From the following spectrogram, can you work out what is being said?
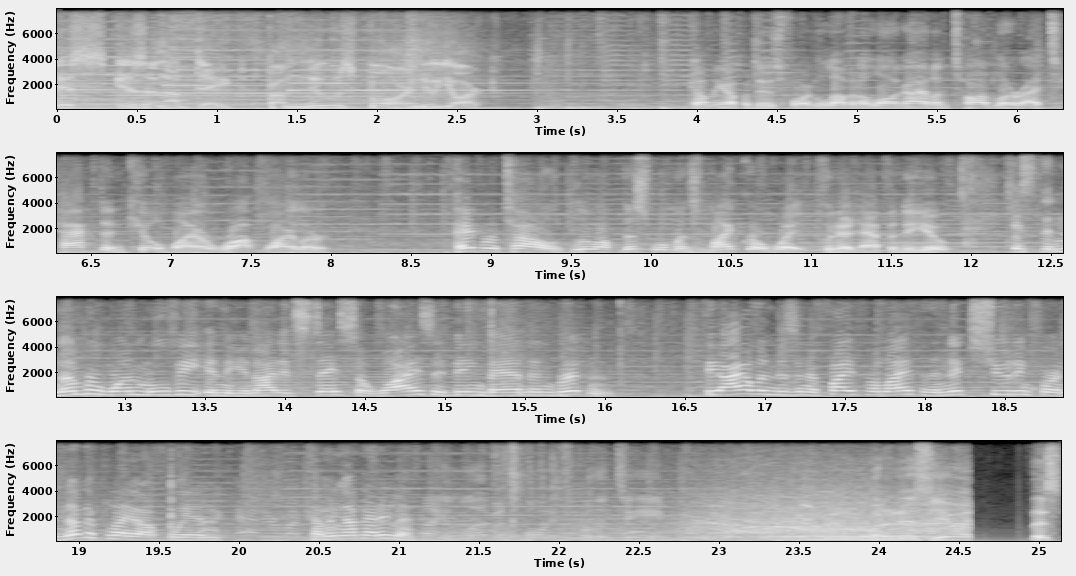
This is an update from News 4 New York. Coming up on News 4 at 11, a Long Island toddler attacked and killed by a Rottweiler. Paper towels blew up this woman's microwave. Could it happen to you? It's the number one movie in the United States, so why is it being banned in Britain? The Island is in a fight for life, and the Knicks shooting for another playoff win. Coming up at 11. 11 points for the team. But it is you. This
